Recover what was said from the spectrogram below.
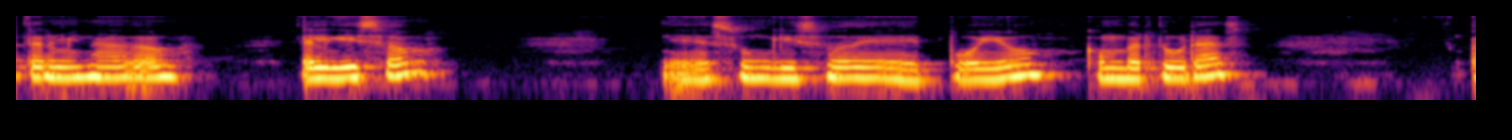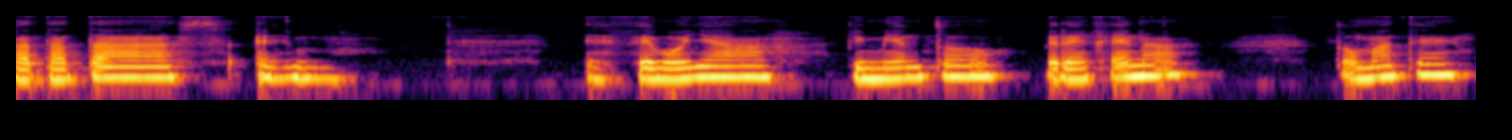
Terminado el guiso. Es un guiso de pollo con verduras, patatas, em, eh, cebolla, pimiento, berenjena, tomate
